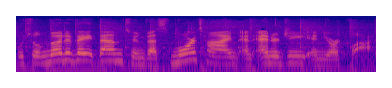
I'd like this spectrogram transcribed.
which will motivate them to invest more time and energy in your class.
